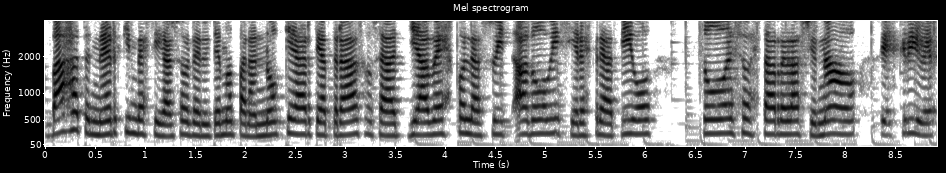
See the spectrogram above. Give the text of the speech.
vas a tener que investigar sobre el tema para no quedarte atrás. O sea, ya ves con la suite Adobe, si eres creativo, todo eso está relacionado. Si escribes,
